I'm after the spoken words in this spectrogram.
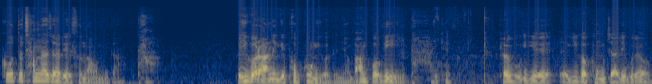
그것도 참나 자리에서 나옵니다. 다. 그러니까 이걸 아는 게 법공이거든요. 만법이 다 이렇게 결국 이게 여기가 공짜리고요.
